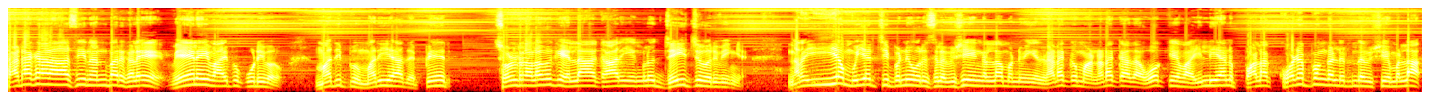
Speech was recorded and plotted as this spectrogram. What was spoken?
கடகராசி நண்பர்களே வேலை வாய்ப்பு கூடி வரும். மதிப்பு மரியாதை பேர் சொல்கிற அளவுக்கு எல்லா காரியங்களும் ஜெயிச்சு வருவீங்க. நிறைய முயற்சி பண்ணி ஒரு சில விஷயங்கள்லாம் பண்ணுவீங்க. இது நடக்குமா நடக்காதா ஓகேவா இல்லையான்னு பல குழப்பங்கள் இருந்த விஷயமெல்லாம்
